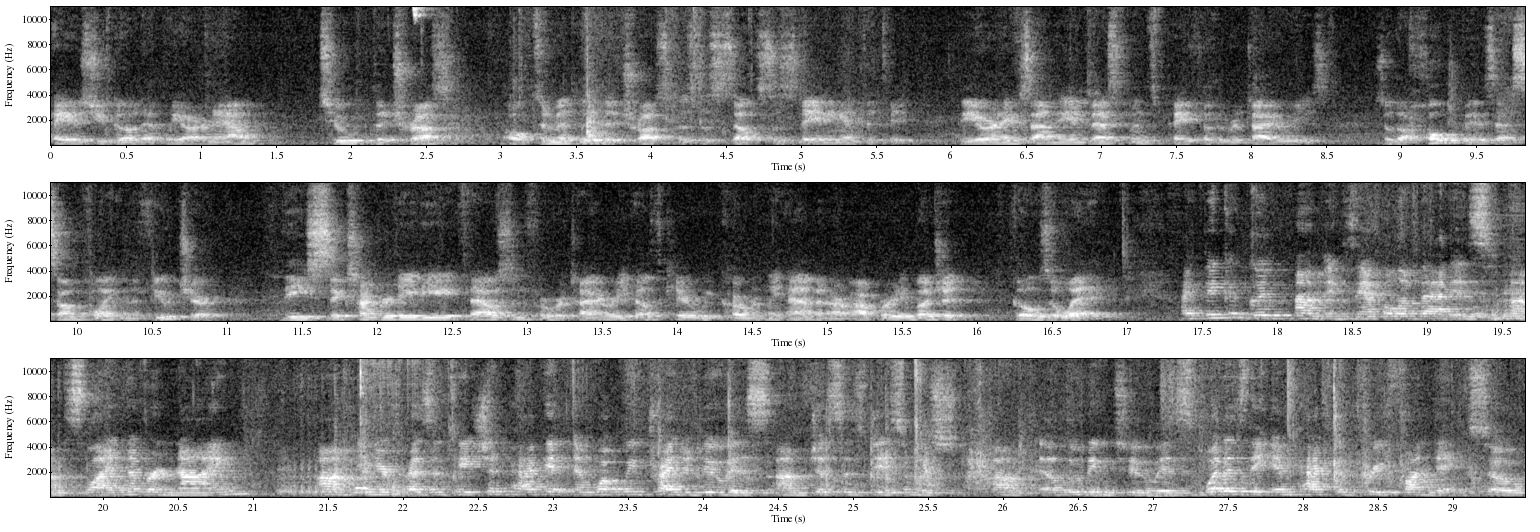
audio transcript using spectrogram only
pay-as-you-go that we are now to the trust. Ultimately, the trust is a self-sustaining entity. The earnings on the investments pay for the retirees. So the hope is at some point in the future, the six hundred eighty-eight thousand for retiree health care we currently have in our operating budget goes away. I think a good um, example of that is um, slide number nine um, in your presentation packet. And what we've tried to do is, um, just as Jason was um, alluding to, is what is the impact of pre-funding? So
